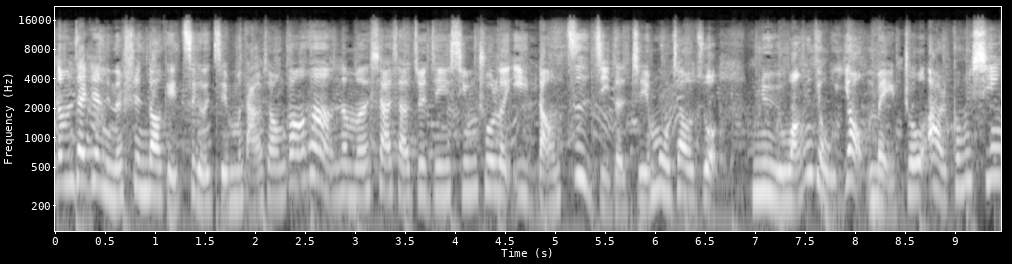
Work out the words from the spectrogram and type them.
那么在这里呢，顺道给自己的节目打个小广告哈。那么夏夏最近新出了一档自己的节目，叫做《女王有药》，每周二更新。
